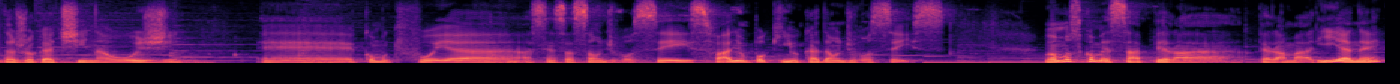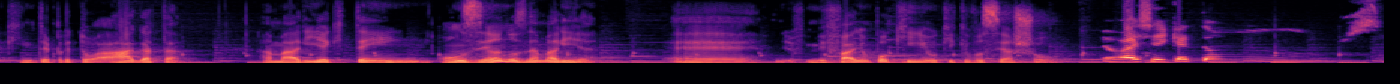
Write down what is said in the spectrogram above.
da jogatina hoje? É, como que foi a, a sensação de vocês? Fale um pouquinho, cada um de vocês. Vamos começar pela, pela Maria, né? Que interpretou a Agatha. A Maria que tem 11 anos, né, Maria? É, me fale um pouquinho o que, que você achou. Eu achei que ter uns,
